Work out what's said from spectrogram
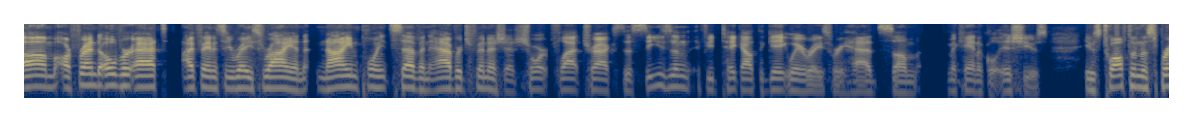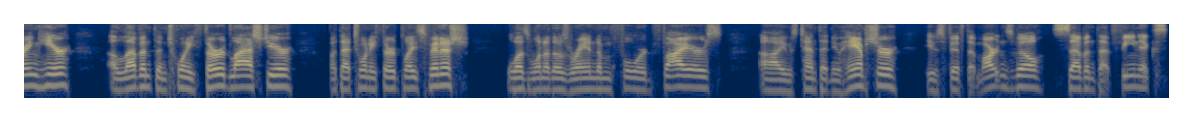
Um, our friend over at iFantasy Race Ryan, 9.7 average finish at short flat tracks this season. If you take out the gateway race where he had some mechanical issues, he was 12th in the spring here, 11th and 23rd last year, but that 23rd place finish was one of those random Ford fires. Uh, he was 10th at New Hampshire. He was fifth at Martinsville, seventh at Phoenix.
